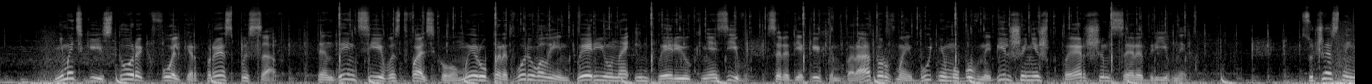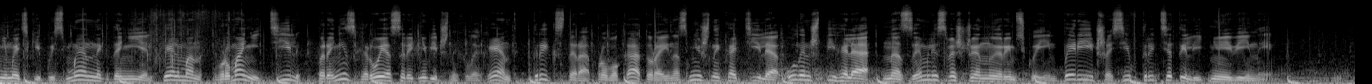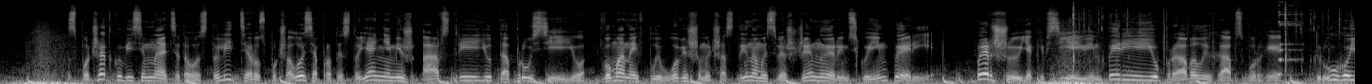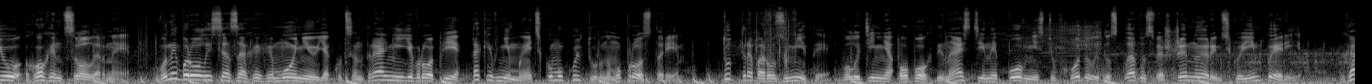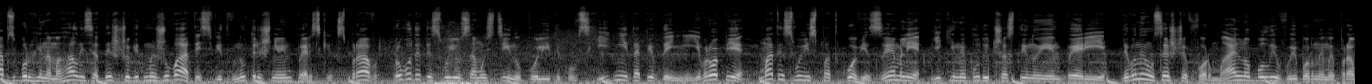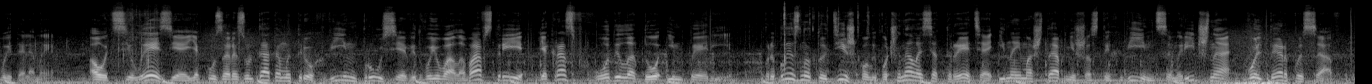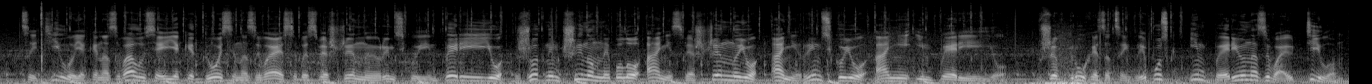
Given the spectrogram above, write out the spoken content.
Німецький історик Фолькер Прес писав: тенденції Вестфальського миру перетворювали імперію на імперію князів, серед яких імператор в майбутньому був не більше ніж першим серед рівних. Сучасний німецький письменник Даніель Хельман в романі Тіль переніс героя середньовічних легенд, трикстера, провокатора і насмішника Тіля Уленшпігеля на землі священної Римської імперії часів 30-літньої війни. З початку 18 століття розпочалося протистояння між Австрією та Прусією, двома найвпливовішими частинами священної Римської імперії. Першою, як і всією імперією, правили Габсбурги, другою Гогенцолерни. Вони боролися за гегемонію як у центральній Європі, так і в німецькому культурному просторі. Тут треба розуміти, володіння обох династій не повністю входили до складу священної Римської імперії. Габсбурги намагалися дещо відмежуватись від внутрішньоімперських справ, проводити свою самостійну політику в східній та південній Європі, мати свої спадкові землі, які не будуть частиною імперії, де вони усе ще формально були виборними правителями. А от Сілезія, яку за результатами трьох війн Прусія відвоювала в Австрії, якраз входила до імперії. Приблизно тоді ж, коли починалася третя і наймасштабніша з тих війн, семирічна, Вольтер писав: це тіло, яке називалося і яке досі називає себе священною Римською імперією, жодним чином не було ані священною, ані римською, ані імперією. Вже вдруге за цей випуск імперію називають тілом.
